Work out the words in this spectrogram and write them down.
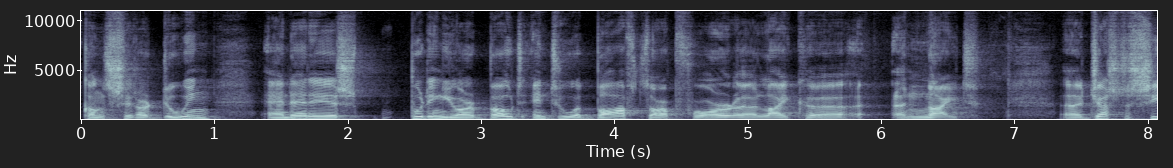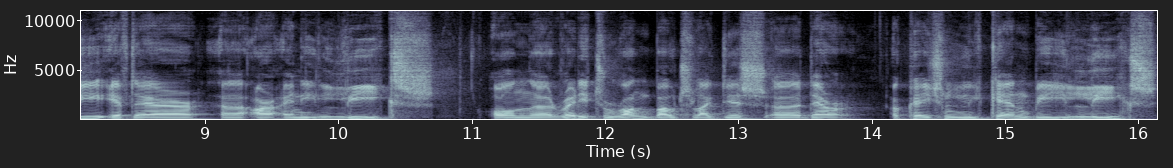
consider doing and that is putting your boat into a bathtub for like a night. just to see if there are any leaks on uh, ready to run boats like this, uh, there occasionally can be leaks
